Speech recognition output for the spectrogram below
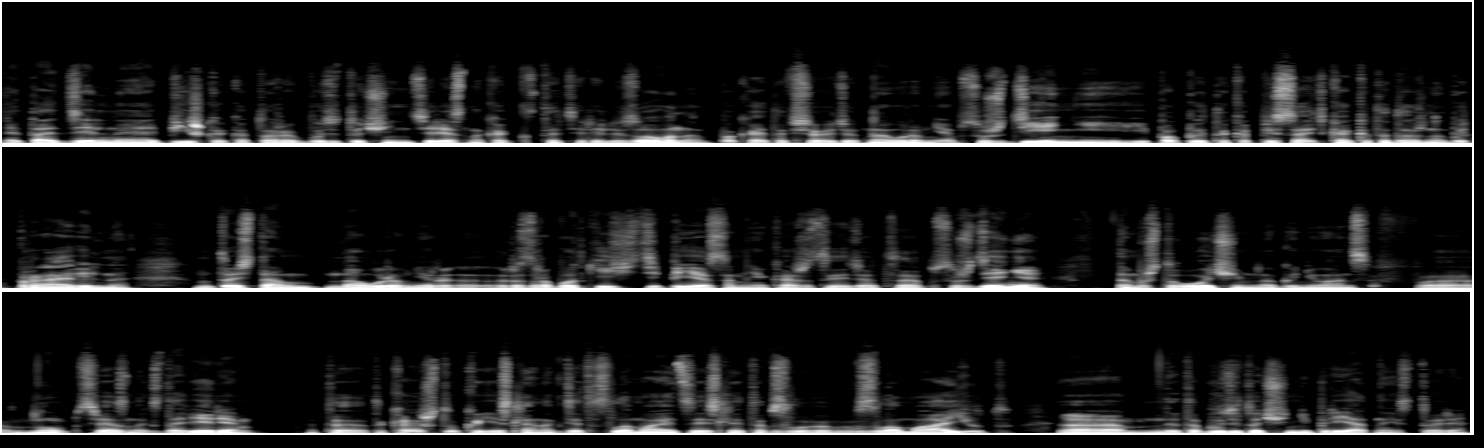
Это отдельная api которая будет очень интересно, как, кстати, реализована, пока это все идет на уровне обсуждений и попыток описать, как это должно быть правильно. Ну, то есть там на уровне разработки HTTPS, мне кажется, идет обсуждение, потому что очень много нюансов, э, ну, связанных с доверием, это такая штука, если она где-то сломается, если это взломают, э, это будет очень неприятная история.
